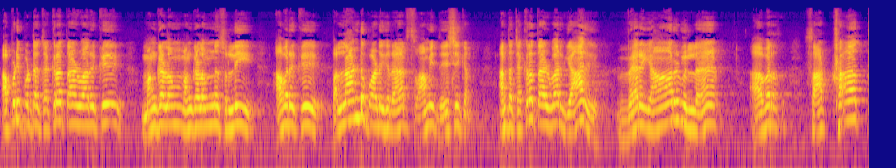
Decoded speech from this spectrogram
அப்படிப்பட்ட சக்கரத்தாழ்வாருக்கு மங்களம் மங்களம்னு சொல்லி அவருக்கு பல்லாண்டு பாடுகிறார் சுவாமி தேசிகன். அந்த சக்கரத்தாழ்வார் யாரு? வேற யாரும் இல்லை. அவர் சாட்சாத்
